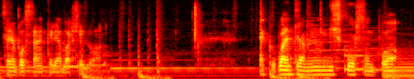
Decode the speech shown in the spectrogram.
se ne può stare anche lì a Barcellona. Ecco, qua entriamo in un discorso un po',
